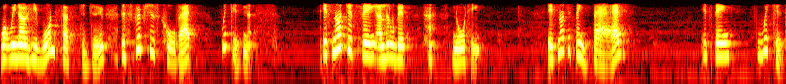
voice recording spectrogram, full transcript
what we know He wants us to do, the scriptures call that wickedness. It's not just being a little bit naughty. It's not just being bad. It's being wicked.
